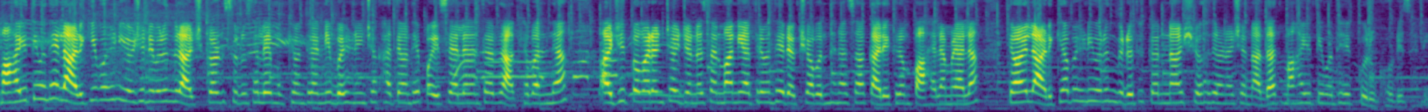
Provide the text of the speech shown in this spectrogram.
महायुतीमध्ये लाडकी बहीण योजनेवरून राजकारण सुरू झाले मुख्यमंत्र्यांनी बहिणींच्या खात्यामध्ये पैसे आल्यानंतर राख्या बांधल्या. अजित पवारांच्या जनसन्मान यात्रेमध्ये रक्षाबंधनाचा कार्यक्रम पाहायला मिळाला. त्यामुळे लाडक्या बहिणीवरून विरोधकांना शह देण्याच्या नादात महायुतीमध्ये कुरघोडी झाली.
